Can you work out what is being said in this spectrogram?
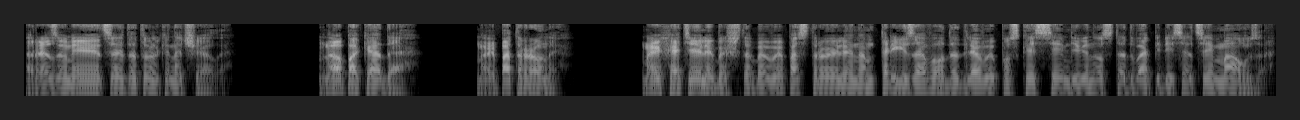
Разумеется, это только начало. Но пока да. Ну и патроны. Мы хотели бы, чтобы вы построили нам три завода для выпуска 7,92-57 Маузер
